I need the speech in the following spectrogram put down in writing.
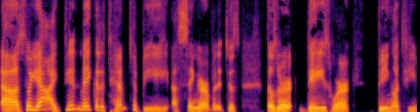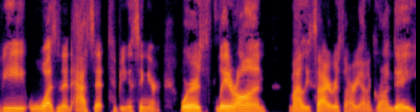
uh, so, yeah, I did make an attempt to be a singer, but it just, those are days where being on TV wasn't an asset to being a singer. Whereas later on, Miley Cyrus, Ariana Grande, you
